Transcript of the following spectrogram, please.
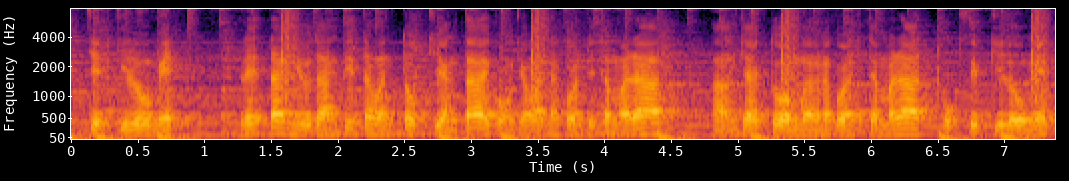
7 กิโลเมตร และตั้งอยู่ทางทิศตะวันตกเฉียงใต้ของจังหวัดนครศรีธรรมราช ห่างจากตัวเมืองนครศรีธรรมราช 60 กิโลเมตร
